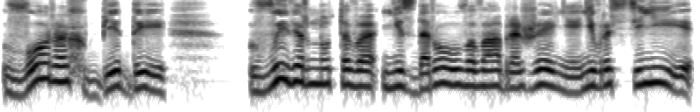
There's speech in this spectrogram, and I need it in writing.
ворох беды, вывернутого нездорового воображения, неврастении,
